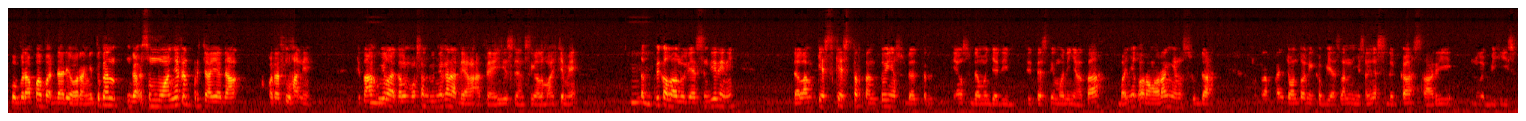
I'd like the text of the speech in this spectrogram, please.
beberapa dari orang itu kan nggak semuanya kan percaya da- kepada Tuhan ya kita akui lah dalam urusan dunia kan ada yang ateis dan segala macam ya. Tapi kalau lu lihat sendiri nih dalam case-case tertentu yang sudah ter- yang sudah menjadi testimoni nyata banyak orang-orang yang sudah menerapkan contoh nih kebiasaan misalnya sedekah sehari melebihi 10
